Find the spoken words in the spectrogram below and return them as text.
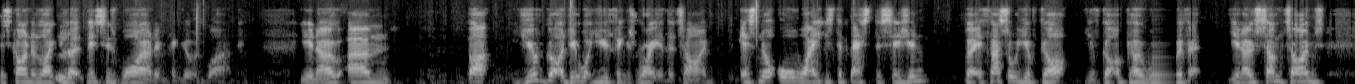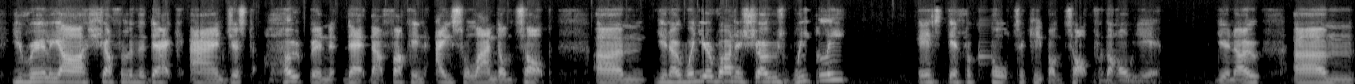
It's kind of like, look, this is why I didn't think it would work. You know, um, but you've got to do what you think is right at the time. It's not always the best decision, but if that's all you've got, you've got to go with it. You know, sometimes you really are shuffling the deck and just hoping that that fucking ace will land on top. Um, you know, when you're running shows weekly, it's difficult to keep on top for the whole year. You know, um,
